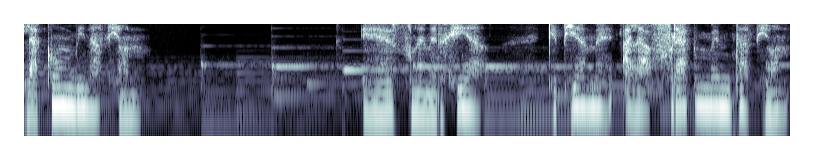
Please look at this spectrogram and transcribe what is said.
la combinación. Es una energía que tiende a la fragmentación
